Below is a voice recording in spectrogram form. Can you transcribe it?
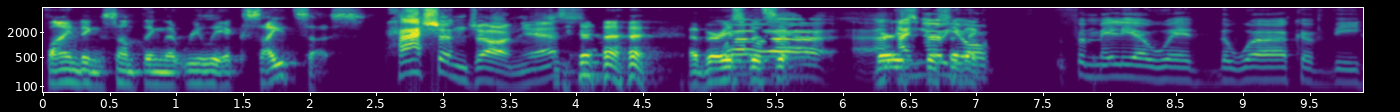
finding something that really excites us. Passion, John. Yes, a very well, specific. Uh, very I know you're familiar with the work of the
